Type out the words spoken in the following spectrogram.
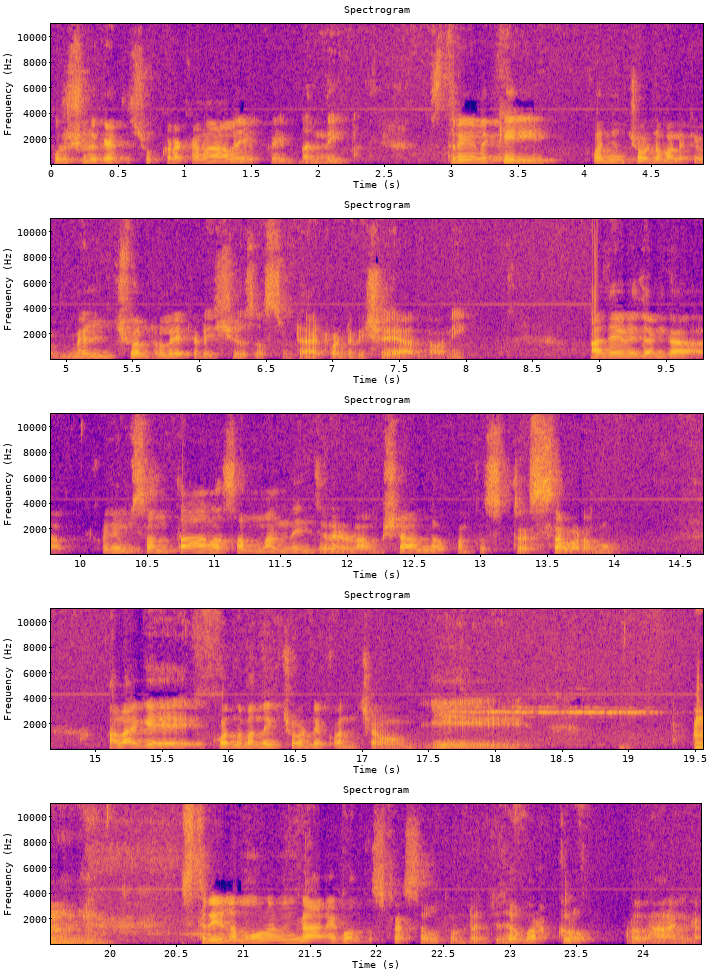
పురుషులకైతే శుక్ర కణాల యొక్క ఇబ్బంది స్త్రీలకి కొంచెం చూడండి వాళ్ళకి మెన్చువల్ రిలేటెడ్ ఇష్యూస్ వస్తుంటాయి అటువంటి విషయాల్లోని. అదేవిధంగా కొంచెం సంతాన సంబంధించిన అంశాల్లో కొంత స్ట్రెస్ అవ్వడము. అలాగే కొంతమందికి చూడండి కొంచెం ఈ స్త్రీల మూలంగానే కొంత స్ట్రెస్ అవుతుంటుంది వర్క్లో ప్రధానంగా.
